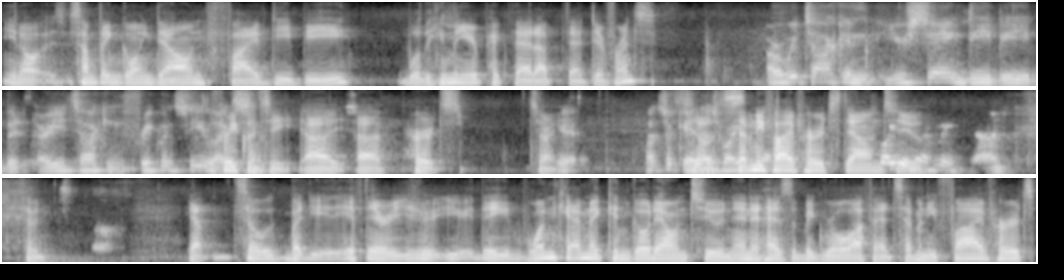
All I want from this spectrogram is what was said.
you know, something going down 5 dB? Will the human ear pick that up, that difference? Are we talking? You're saying dB, but are you talking frequency? Like frequency, uh, uh, hertz. Sorry. Yeah, that's okay. So that's 75 hertz down to. Seven, yeah. So, but if there, you, you, the one cabinet can go down to, and then it has a big roll off at 75 hertz,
